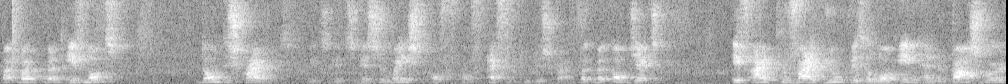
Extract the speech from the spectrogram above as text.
but, but, but if not, don't describe it. It's, it's, it's a waste of, of effort to describe. But, but objects, if I provide you with a login and a password,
